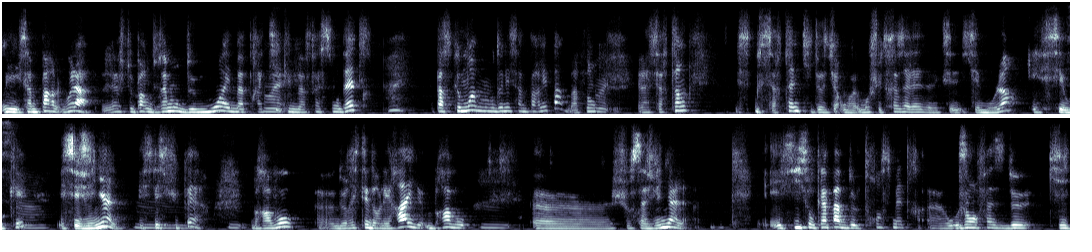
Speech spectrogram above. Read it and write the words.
mais ça me parle, voilà, là je te parle vraiment de moi et de ma pratique et de ma façon d'être, parce que moi à un moment donné ça me parlait pas. Maintenant, il y en a certains ou certaines qui doivent se dire, moi je suis très à l'aise avec ces, mots-là et c'est ok et c'est génial et c'est super, bravo euh, de rester dans les rails, bravo. Euh, je trouve ça génial. Et s'ils sont capables de le transmettre euh, aux gens en face d'eux, qui,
